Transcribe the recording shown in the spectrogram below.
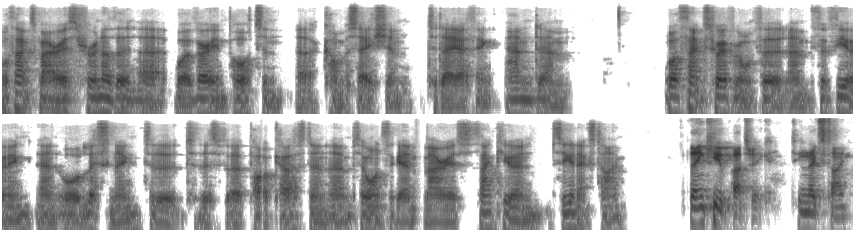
Well, thanks, Marius, for another uh, well, very important uh, conversation today, I think. And um, well, thanks to everyone for um, for viewing and or listening to to this uh, podcast. And um, so once again, Marius, thank you, and see you next time. Thank you, Patrick. Till next time.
